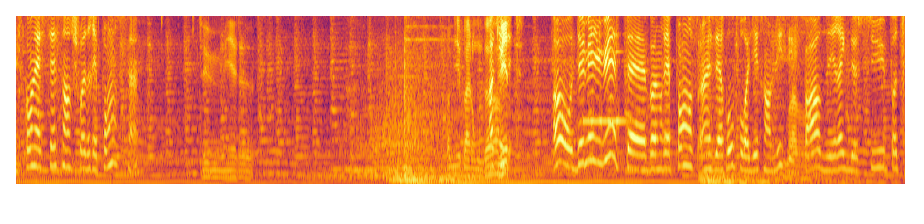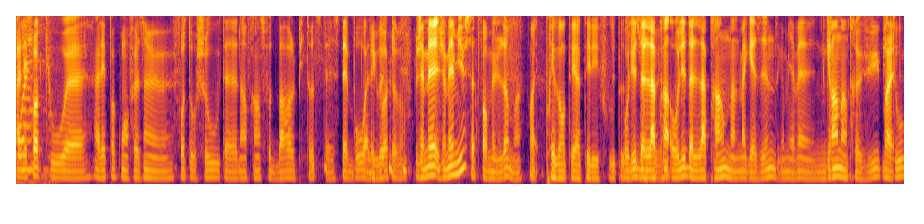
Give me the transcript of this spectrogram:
Est-ce qu'on essaie sans choix de réponse? 2000. premier ballon d'or. Ok, Oh, 2008! euh, bonne réponse. 1-0 pour Olivier Tremblay. C'est Bravo. fort, direct dessus. Pas de À point. l'époque où, euh, à l'époque où on faisait un photoshoot euh, dans France Football, puis tout, c'était c'était beau à l'époque. Exactement. J'aimais j'aimais mieux cette formule-là, moi. Ouais, présenté à Téléfoot aussi. Au lieu, de je me l'appren- au lieu de l'apprendre dans le magazine, c'est comme il y avait une grande entrevue, puis Ouais. tout.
